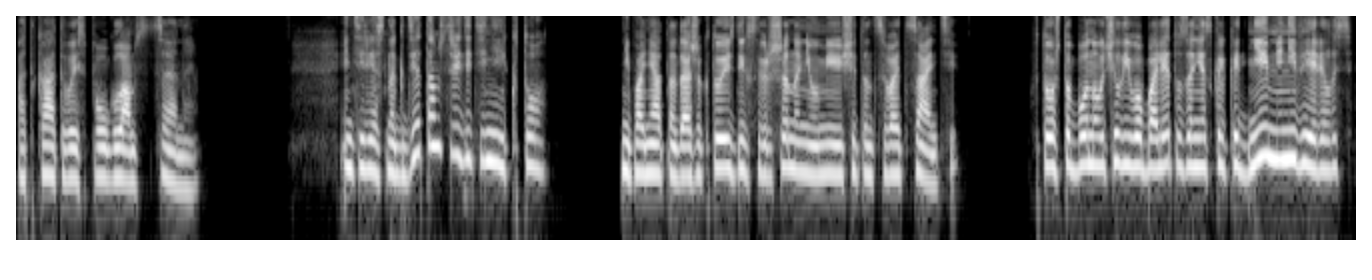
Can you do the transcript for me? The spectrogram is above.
откатываясь по углам сцены. Интересно, где там среди теней кто? Непонятно даже, кто из них совершенно не умеющий танцевать санти. В то, что Бо научил его балету за несколько дней, мне не верилось,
